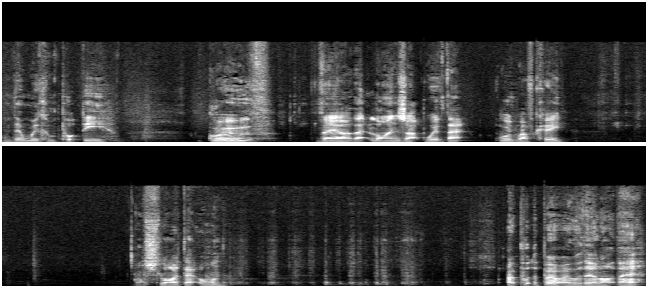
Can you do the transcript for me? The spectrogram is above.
and then we can put the groove there, that lines up with that Woodruff key. I'll slide that on. I put the belt over there like that,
